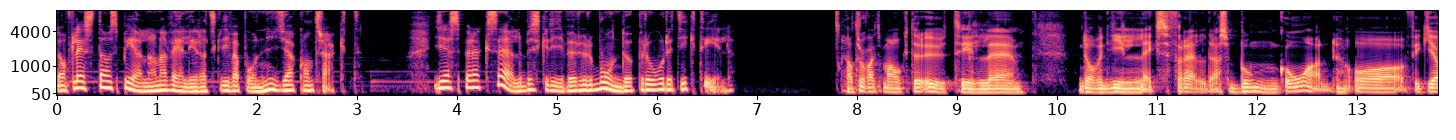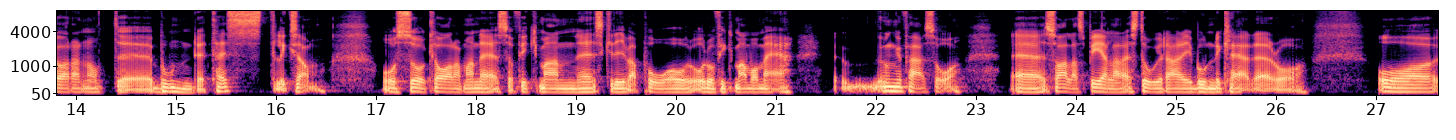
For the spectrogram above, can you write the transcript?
De flesta av spelarna väljer att skriva på nya kontrakt. Jesper Axell beskriver hur bondeupproret gick till. Jag tror faktiskt man åkte ut till eh, David Gilleks föräldrars bondgård och fick göra något eh, bondetest. Liksom. Och så klarar man det så fick man eh, skriva på och då fick man vara med. Ungefär så. Så alla spelare stod där i bondekläder. Och, och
